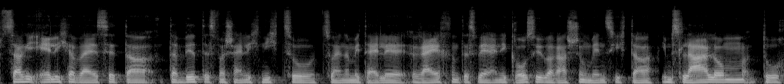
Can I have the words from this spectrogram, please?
sage ich ehrlicherweise, da, da wird es wahrscheinlich nicht zu, zu einer Medaille reichen. Das wäre eine große Überraschung, wenn sich da im Slalom durch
